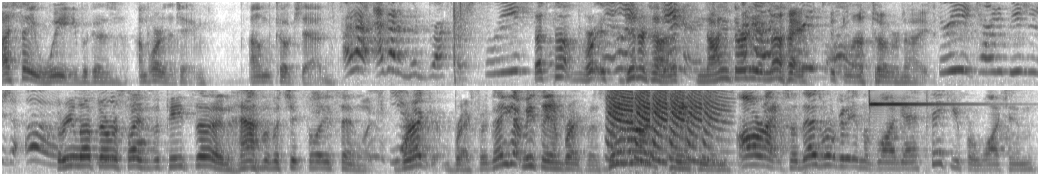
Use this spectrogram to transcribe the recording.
I say we because I'm part of the team. I'm Coach Dad. I got I got a good breakfast. Three That's not, it's Wait, dinner time. It's 9.30 at got night. three- It's oh. leftover night. three tiny pieces of Three leftover pizza. slices of pizza and half of a Chick-fil-A sandwich. Yeah. Brec- breakfast. Now you got me saying breakfast. Dinner champions. All right, so that's where we're going to end the vlog, guys. Thank you for watching.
